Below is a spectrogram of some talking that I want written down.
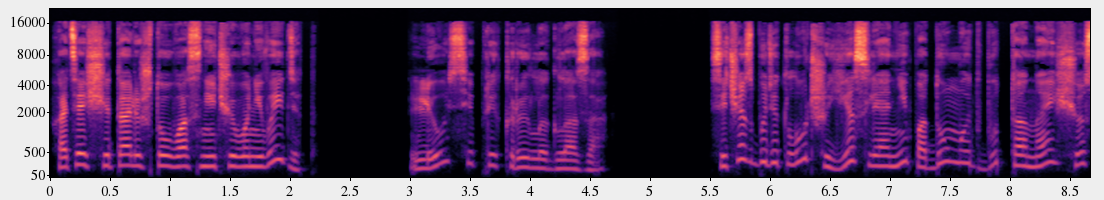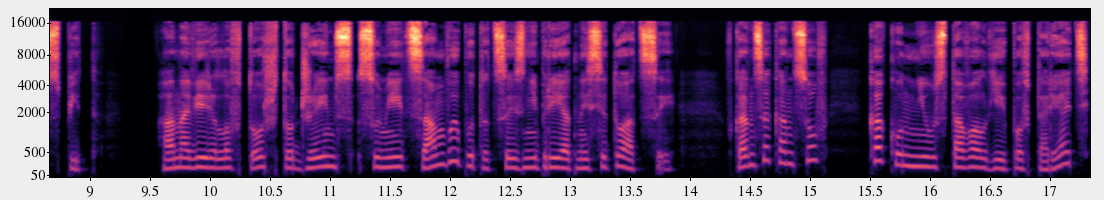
хотя считали, что у вас ничего не выйдет?» Люси прикрыла глаза. «Сейчас будет лучше, если они подумают, будто она еще спит. Она верила в то, что Джеймс сумеет сам выпутаться из неприятной ситуации. В конце концов, как он не уставал ей повторять,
